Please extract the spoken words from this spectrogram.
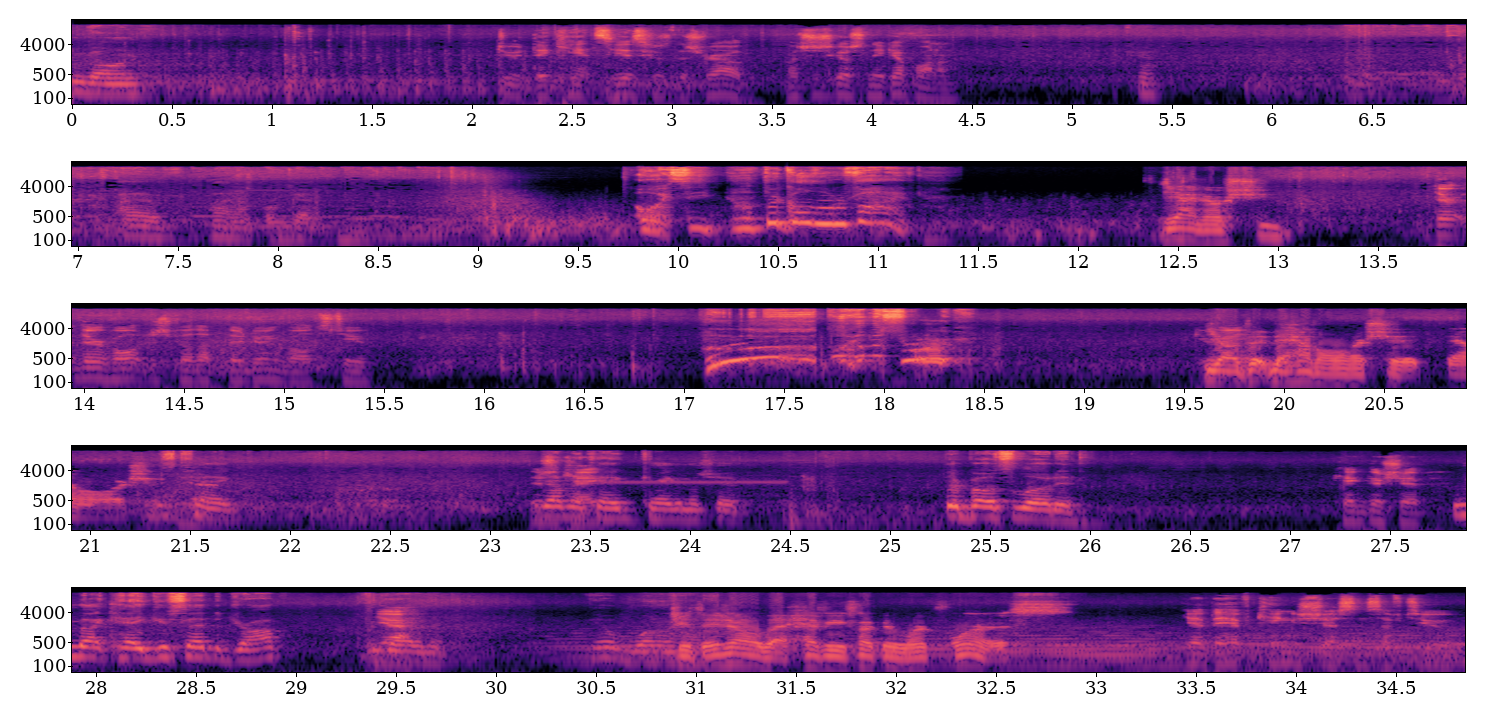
I'm going. Dude, they can't see us because of the shroud. Let's just go sneak up on them. Okay. I have pineapple. Okay. Oh, I see. They're gold number five. Yeah, no shit. Their their vault just filled up. They're doing vaults too. Look at the shark. Yo, they, they have all our shit. They have all our shit. It's keg. There's a Grab the keg. keg, keg in the ship. They're both loaded. Keg their ship. Remember that keg you said to drop? You Yeah. got it. You have one and a Dude, they did all that heavy fucking work for us. Yeah, they have king's chest and stuff too.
